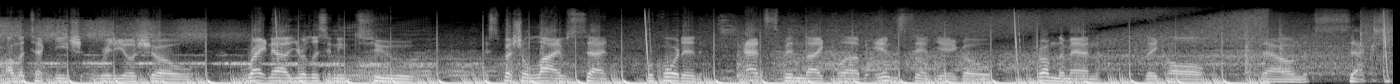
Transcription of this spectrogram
on the Techniche radio show. Right now, you're listening to a special live set recorded at Spin Nightclub in San Diego from the man they call Sound Sex.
